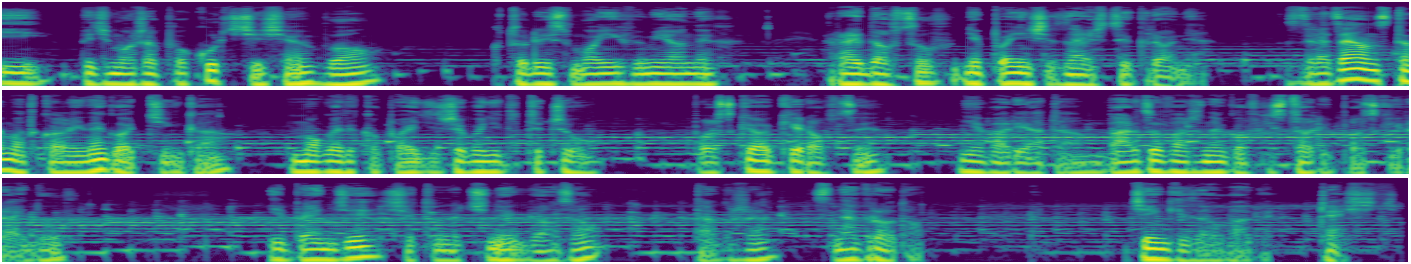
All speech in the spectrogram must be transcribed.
i być może pokłóćcie się, bo któryś z moich wymienionych rajdowców nie powinien się znaleźć w tych gronie. Zdradzając temat kolejnego odcinka, mogę tylko powiedzieć, że będzie dotyczył polskiego kierowcy, nie wariata, bardzo ważnego w historii polskich rajdów i będzie się ten odcinek wiązał także z nagrodą. Dzięki za uwagę. Cześć.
